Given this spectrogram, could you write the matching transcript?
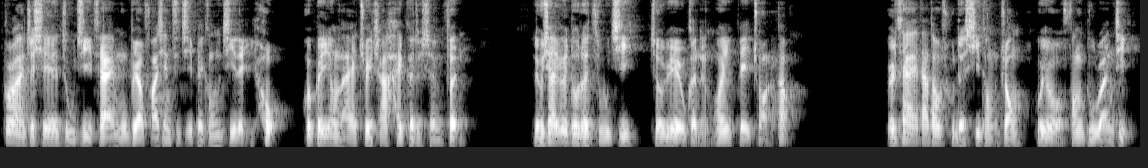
不然这些足迹在目标发现自己被攻击了以后，会被用来追查骇客的身份。留下越多的足迹，就越有可能会被抓到。而在大多数的系统中，会有防毒软体、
